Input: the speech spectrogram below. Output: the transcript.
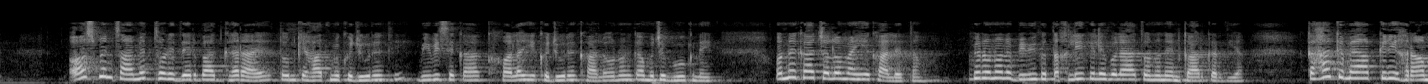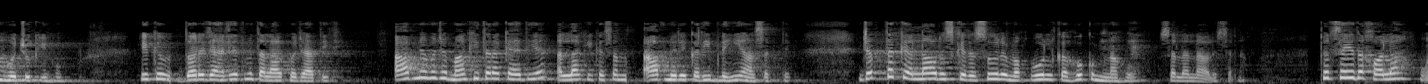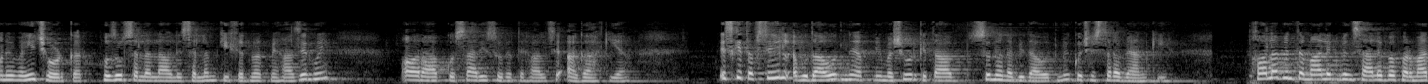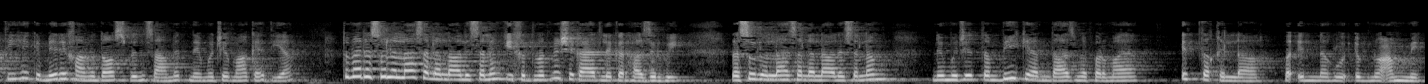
اوس بن سامد تھوڑی دیر بعد گھر آئے تو ان کے ہاتھ میں کھجوریں تھی بیوی سے کہا خولا یہ کھجوریں کھا لو۔ انہوں نے کہا، مجھے بھوک نہیں۔ انہوں نے کہا، چلو، میں یہ کھا لیتا ہوں۔ پھر انہوں نے بیوی کو تخلیق کے لیے بلایا تو انہوں نے انکار کر دیا۔ کہا کہ میں آپ کے لیے حرام ہو چکی ہوں۔ کیونکہ دور جاہلیت میں طلاق ہو جاتی تھی۔ آپ نے مجھے ماں کی طرح کہہ دیا، اللہ کی قسم، آپ میرے قریب نہیں آ سکتے۔ جب تک کہ اللہ اور اس کے رسول مقبول کا حکم نہ ہو، صلی اللہ علیہ وسلم۔ پھر سیدہ خولا انہیں وہی چھوڑ کر حضور صلی اللہ علیہ وسلم کی خدمت میں حاضر ہوئی اور آپ کو ساری صورتحال سے آگاہ کیا۔ اس کی تفصیل ابو داود نے اپنی مشہور کتاب سنن نبی داود میں کچھ اس طرح بیان کی خولا بن مالک بن صالبہ فرماتی ہے کہ میرے خامدوس بن سامت نے مجھے ماں کہہ دیا۔ تو میں رسول اللہ صلی اللہ علیہ وسلم کی خدمت میں شکایت لے کر حاضر ہوئی۔ رسول اللہ صلی اللہ علیہ وسلم نے مجھے تمبی کے انداز میں فرمایا، اتق اللہ و ان ابن امک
